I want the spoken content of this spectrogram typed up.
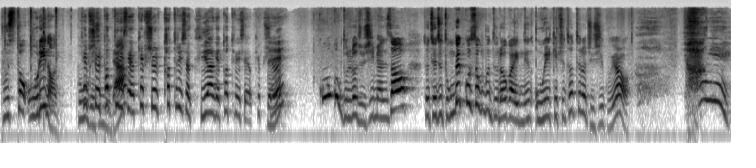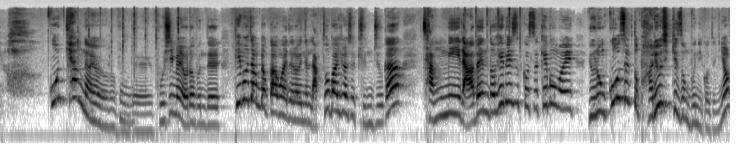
booster 올인원 캡슐 계십니다. 터트리세요. 캡슐 터트리세요. 귀하게 터트리세요. 캡슐. 네. 꾹꾹 눌러주시면서 저 제주 동백꽃 성분 들어가 있는 오일 캡슐 터트려 주시고요. 향이 꽃향 나요, 여러분들. 보시면 여러분들 피부 장벽 강화에 들어있는 락토바실러스 균주가 장미, 라벤더, 히비스커스, 캐모마일 이런 꽃을 또 발효시킨 성분이거든요.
